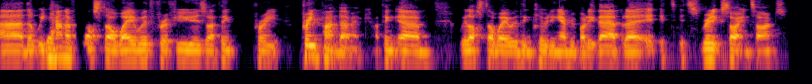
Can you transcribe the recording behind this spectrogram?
Uh, that we yeah. kind of lost our way with for a few years. I think pre pre pandemic. I think um, we lost our way with including everybody there, but uh, it, it's really exciting times.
